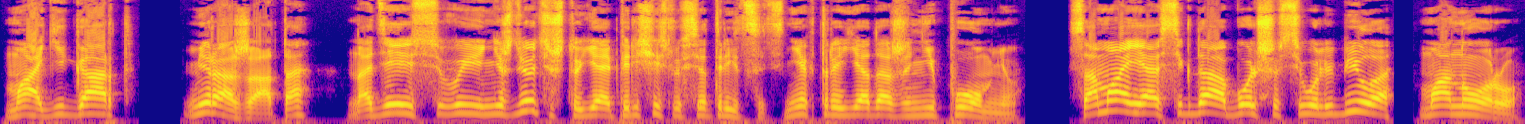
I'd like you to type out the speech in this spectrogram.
магигард, миражата. Надеюсь, вы не ждете, что я перечислю все 30. Некоторые я даже не помню. Сама я всегда больше всего любила Манору.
